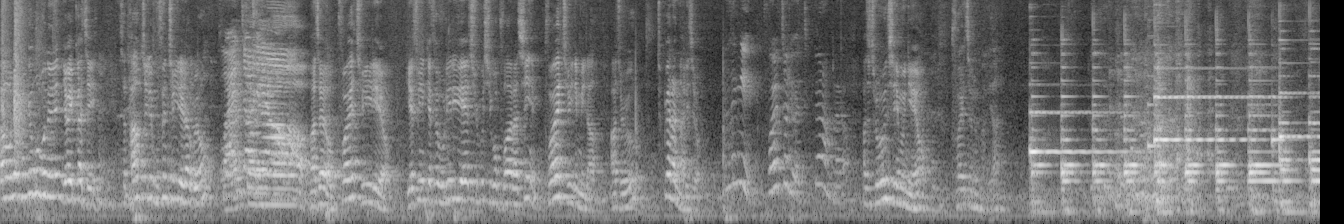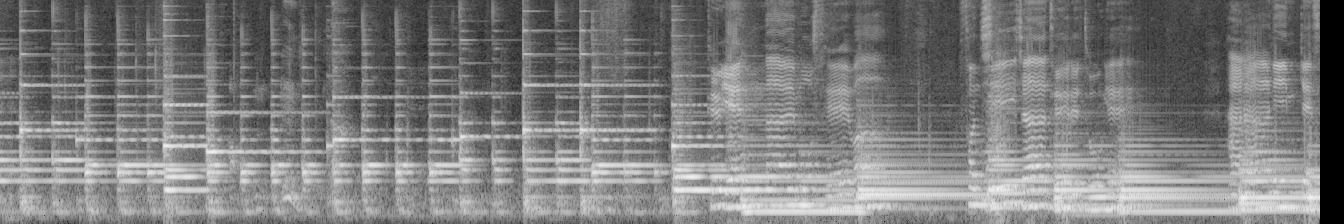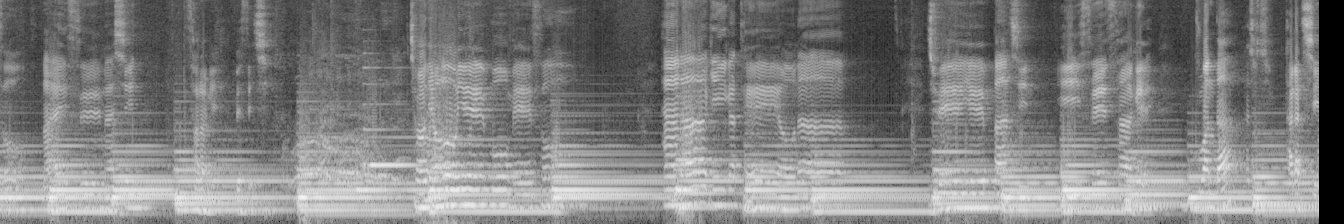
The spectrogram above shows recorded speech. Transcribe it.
자 오늘 성경 부분은 여기까지. 자 다음 주일이 무슨 주일이라고요? 부활절이요. 맞아요. 부활 주일이에요. 예수님께서 우리를 위해 죽으시고 부활하신 부활 주일입니다. 아주 특별한 날이죠. 선생님, 부활절이 왜 특별한가요? 아주 좋은 질문이에요. 부활절은 말이야. 말씀하신 사랑의 메시지. 처녀의 몸에서 한 아기가 태어나 죄에 빠진 이 세상을 구한다 하셨죠 다 같이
